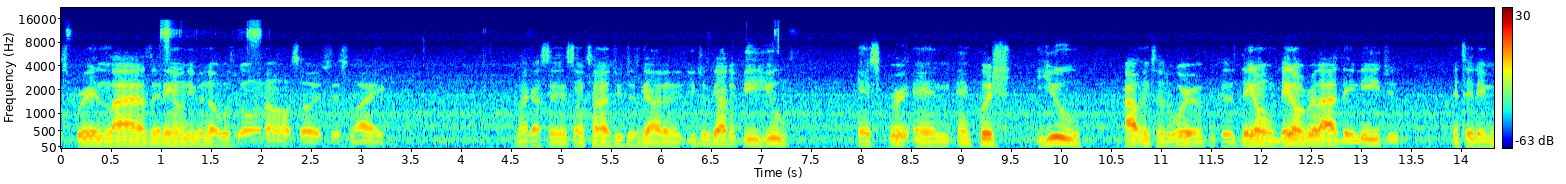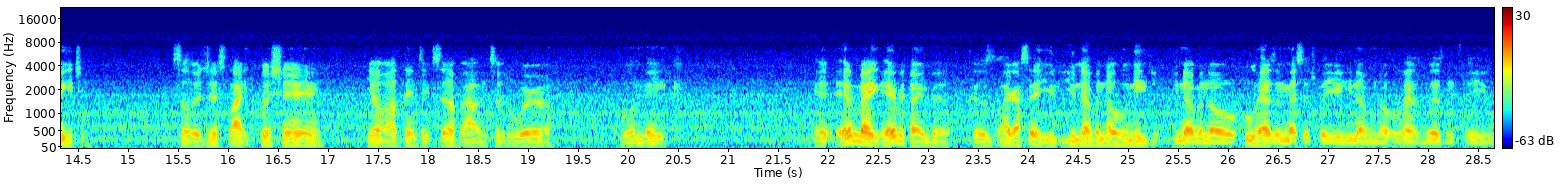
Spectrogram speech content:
spreading lies that they don't even know what's going on. So it's just like, like I said, sometimes you just gotta, you just gotta be you, and spread and and push you out into the world because they don't they don't realize they need you until they meet you. So it's just like pushing your authentic self out into the world will make it, it'll make everything better. Because, like I said, you, you never know who needs you. You never know who has a message for you. You never know who has wisdom for you.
